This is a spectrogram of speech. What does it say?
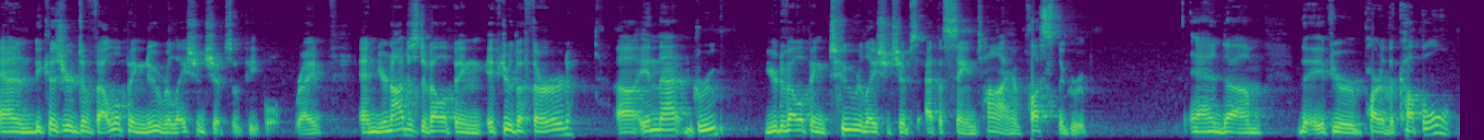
and because you're developing new relationships with people, right? And you're not just developing, if you're the third uh, in that group, you're developing two relationships at the same time, plus the group. And um, the, if you're part of the couple,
